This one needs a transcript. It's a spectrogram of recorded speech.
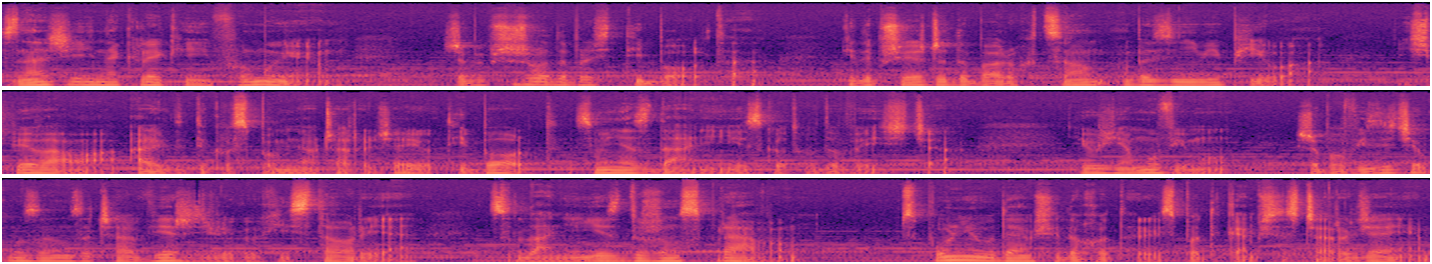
znaleźli jej naklejkę i informują ją, żeby przyszła odebrać Tibolta. Kiedy przyjeżdża do baru, chcą, aby z nimi piła śpiewała, ale gdy tylko wspomina o czarodzieju, Tibolt zmienia zdanie i jest gotów do wyjścia. Julia mówi mu, że po wizycie w muzeum zaczęła wierzyć w jego historię, co dla niej jest dużą sprawą. Wspólnie udają się do hotelu i spotykają się z czarodziejem,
